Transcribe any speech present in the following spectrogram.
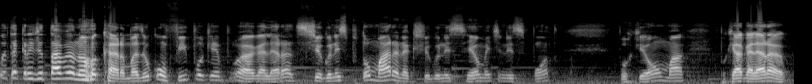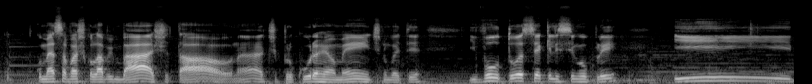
muito acreditável, não, cara. Mas eu confio porque pô, a galera chegou nesse. Tomara, né, que chegou nesse, realmente nesse ponto. Porque é uma. Porque a galera começa a vascular embaixo e tal, né? Te procura realmente, não vai ter. E voltou a ser aquele single play. E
